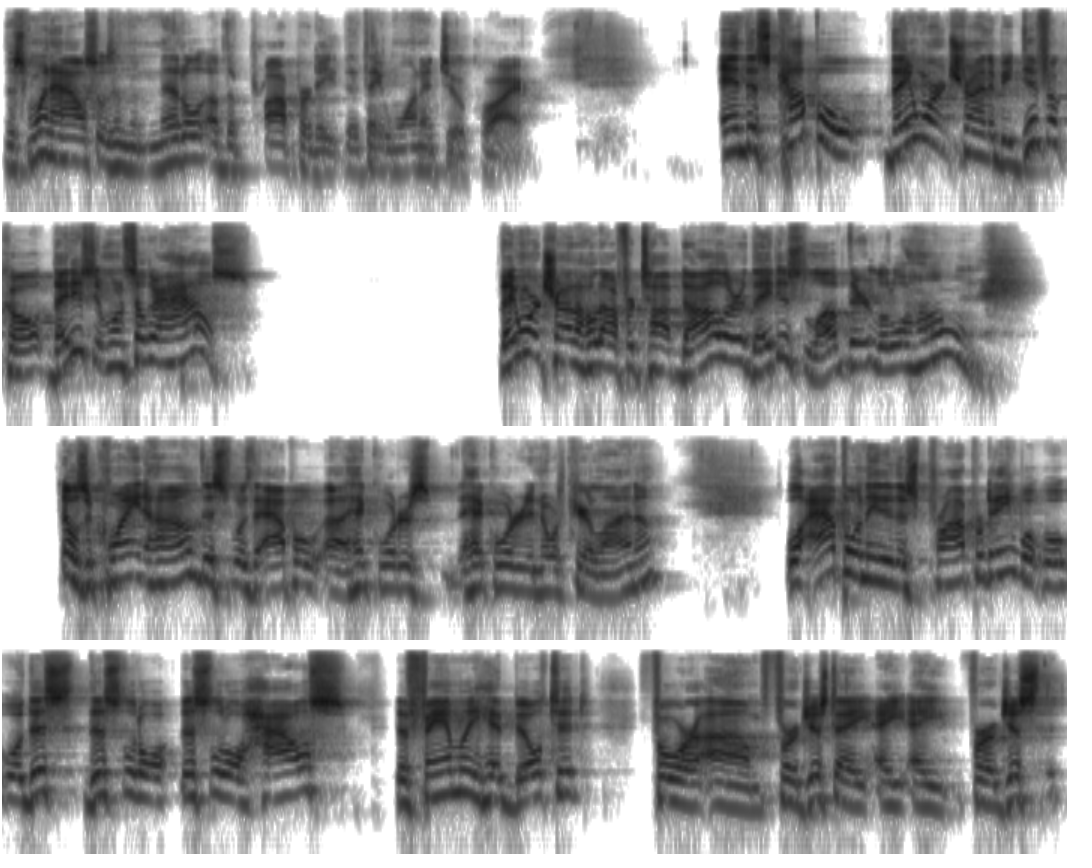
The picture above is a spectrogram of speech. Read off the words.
This one house was in the middle of the property that they wanted to acquire. And this couple, they weren't trying to be difficult, they just didn't want to sell their house. They weren't trying to hold out for top dollar, they just loved their little home. It was a quaint home. This was the Apple uh, headquarters, headquartered in North Carolina. Well, Apple needed this property. Well, well, well, this, this, little, this little house, the family had built it for, um, for just a, a, a for just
